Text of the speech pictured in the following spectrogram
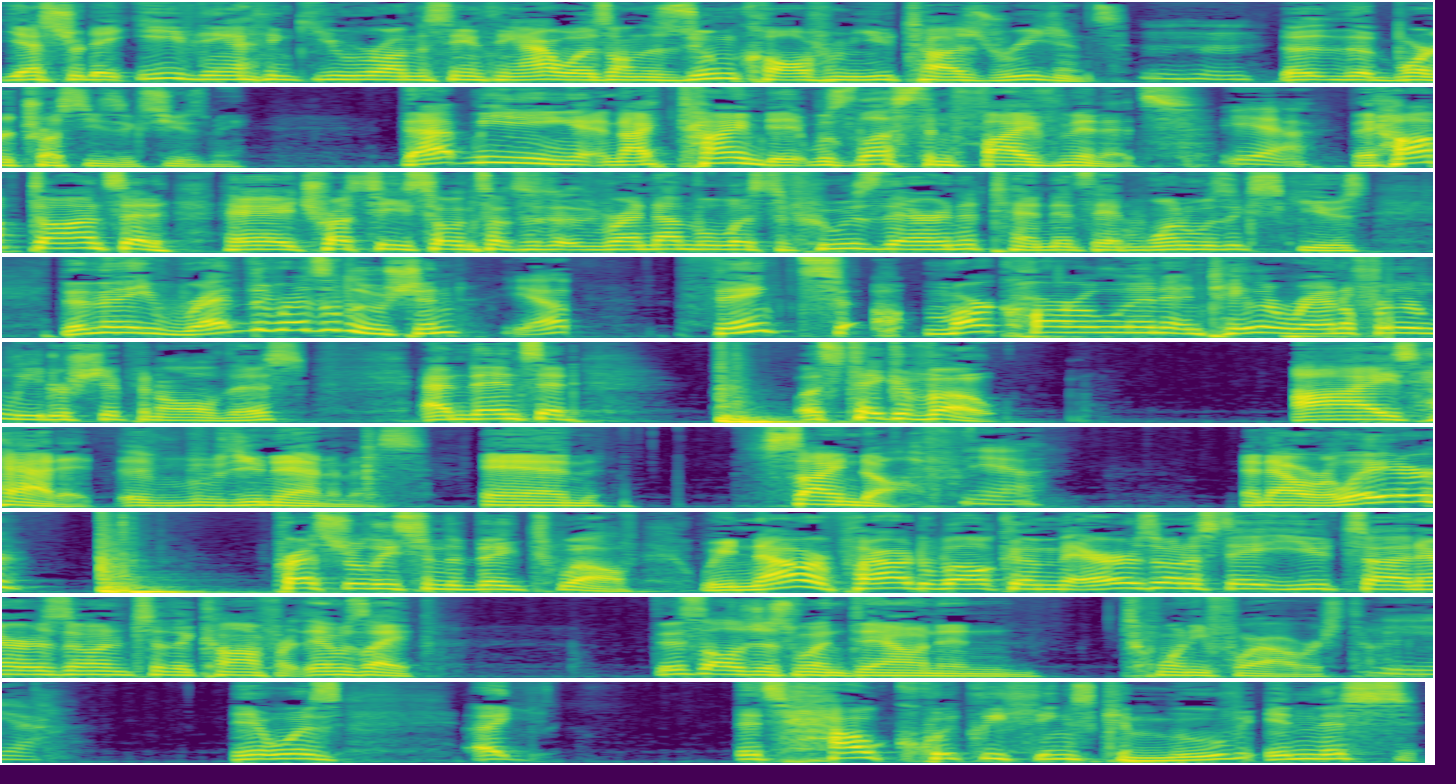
yesterday evening, I think you were on the same thing I was on the Zoom call from Utah's Regents, Mm-hmm. the, the Board of Trustees, excuse me. That meeting, and I timed it, was less than five minutes. Yeah. They hopped on, said, "Hey, trustee, so and so," ran down the list of who's there in attendance. They had one was excused. Then they read the resolution, Yep. thanked Mark Harlan and Taylor Randall for their leadership in all of this, and then said, "Let's take a vote." Ayes had it; it was unanimous, and signed off. Yeah. An hour later, press release from the Big 12. We now are proud to welcome Arizona State, Utah, and Arizona to the conference. It was like, this all just went down in 24 hours' time. Yeah. It was, like, it's how quickly things can move in this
